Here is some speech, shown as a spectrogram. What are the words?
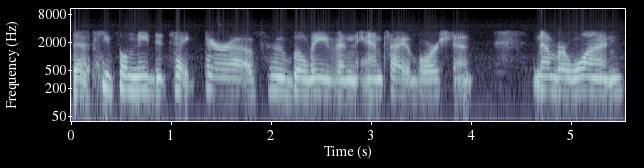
that people need to take care of who believe in anti abortion. Number one,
